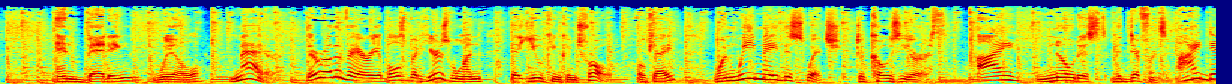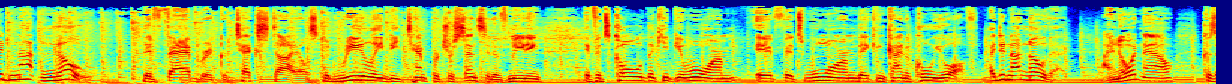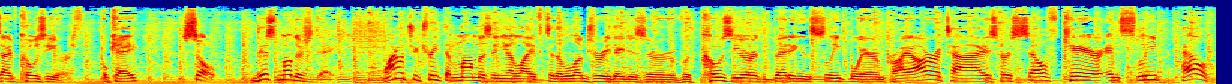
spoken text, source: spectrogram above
and bedding will matter. There are other variables, but here's one that you can control, okay? When we made the switch to Cozy Earth, I noticed the difference. I did not know that fabric or textiles could really be temperature sensitive, meaning if it's cold, they keep you warm. If it's warm, they can kind of cool you off. I did not know that. I know it now because I have Cozy Earth, okay? So, this Mother's Day, why don't you treat the mamas in your life to the luxury they deserve with Cozy Earth bedding and sleepwear and prioritize her self care and sleep health?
